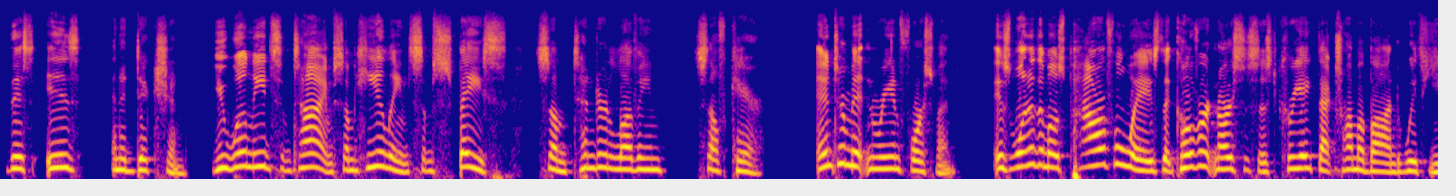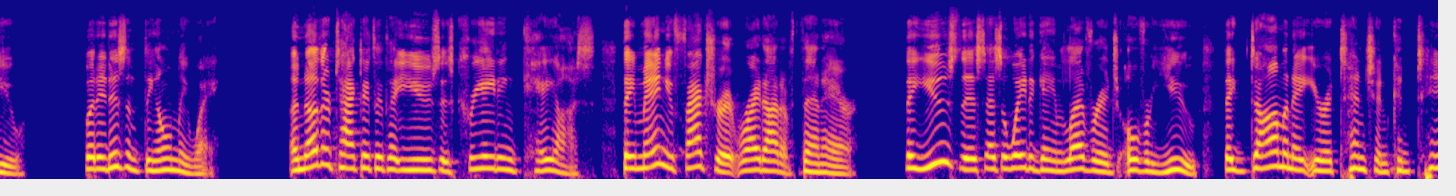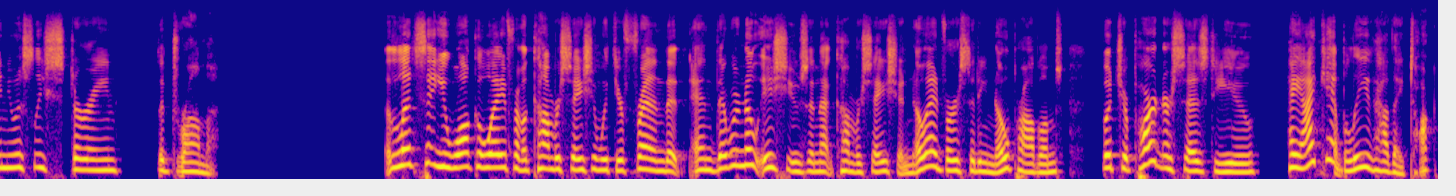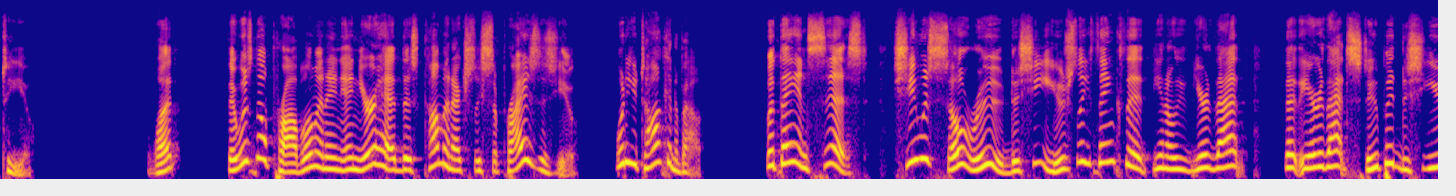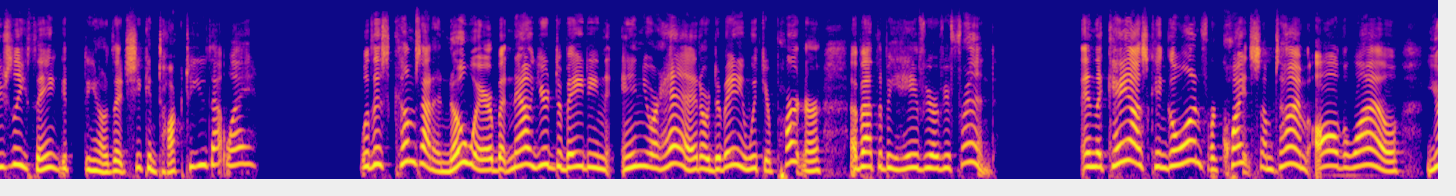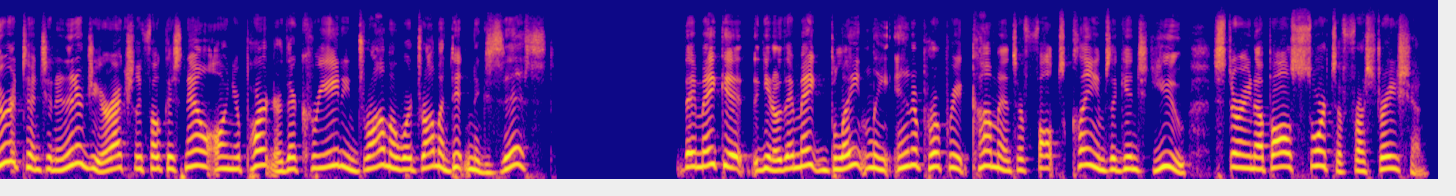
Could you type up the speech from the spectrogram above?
This is an addiction. You will need some time, some healing, some space, some tender, loving self care. Intermittent reinforcement is one of the most powerful ways that covert narcissists create that trauma bond with you, but it isn't the only way. Another tactic that they use is creating chaos. They manufacture it right out of thin air. They use this as a way to gain leverage over you. They dominate your attention, continuously stirring the drama. Let's say you walk away from a conversation with your friend that and there were no issues in that conversation, no adversity, no problems, but your partner says to you, "Hey, I can't believe how they talk to you." What? There was no problem and in, in your head this comment actually surprises you. What are you talking about? But they insist. She was so rude. Does she usually think that, you know, you're that that you're that stupid? Does she usually think, you know, that she can talk to you that way? Well, this comes out of nowhere, but now you're debating in your head or debating with your partner about the behavior of your friend. And the chaos can go on for quite some time, all the while your attention and energy are actually focused now on your partner. They're creating drama where drama didn't exist. They make it, you know, they make blatantly inappropriate comments or false claims against you, stirring up all sorts of frustration.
